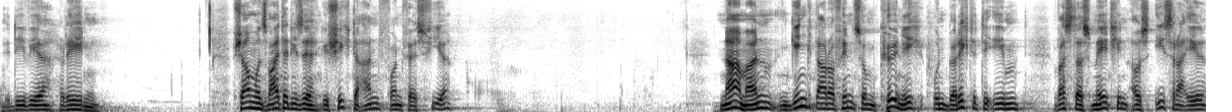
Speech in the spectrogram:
die wir reden. Schauen wir uns weiter diese Geschichte an von Vers 4. Naaman ging daraufhin zum König und berichtete ihm, was das Mädchen aus Israel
